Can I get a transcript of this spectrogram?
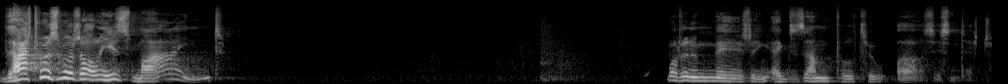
That was what was on his mind. What an amazing example to us, isn't it?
